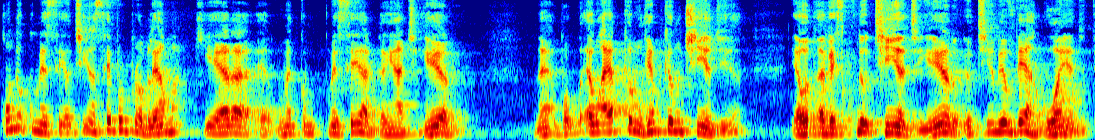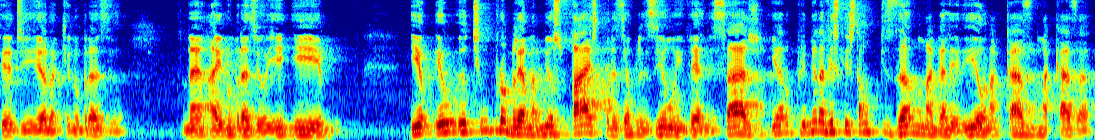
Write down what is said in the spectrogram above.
quando eu comecei, eu tinha sempre um problema que era, é, o momento que eu comecei a ganhar dinheiro, né? É uma época que eu não vinha porque eu não tinha dinheiro. E a outra vez, quando eu tinha dinheiro, eu tinha meio vergonha de ter dinheiro aqui no Brasil, né? Aí no Brasil. E, e, e eu, eu, eu, tinha um problema. Meus pais, por exemplo, eles iam em vernissagem e era a primeira vez que eles estavam pisando numa galeria ou na casa, numa casa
